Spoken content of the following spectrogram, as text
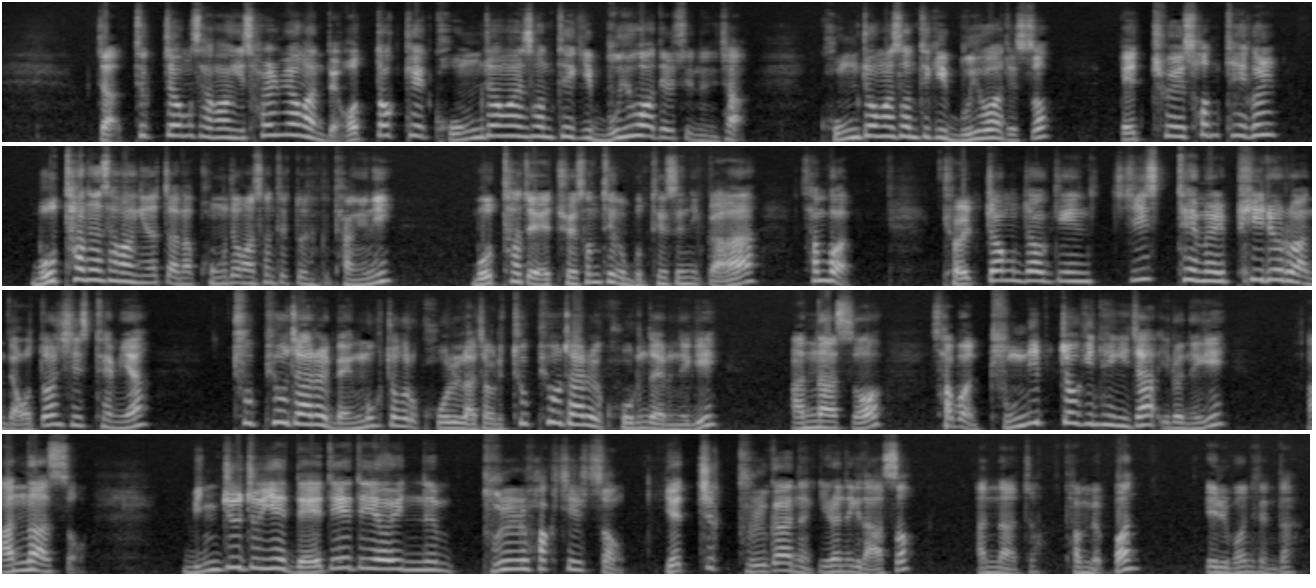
자 특정 상황이 설명한데 어떻게 공정한 선택이 무효화될 수 있는지. 자 공정한 선택이 무효화됐어? 애초에 선택을 못하는 상황이었잖아. 공정한 선택도 당연히 못하죠. 애초에 선택을 못했으니까. 3번. 결정적인 시스템을 필요로 한데 어떤 시스템이야? 투표자를 맹목적으로 골라 자 우리 투표자를 고른다. 이런 얘기 안 나왔어. 4번. 중립적인 행위자? 이런 얘기 안 나왔어. 민주주의에 내재되어 있는 불확실성, 예측 불가능 이런 얘기 나왔어? 안 나왔죠? 답 몇 번? 1번이 된다.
